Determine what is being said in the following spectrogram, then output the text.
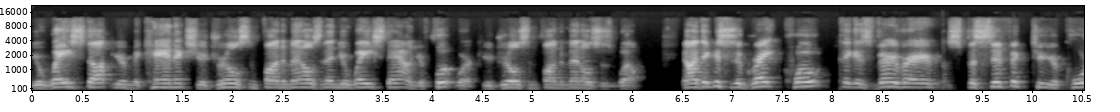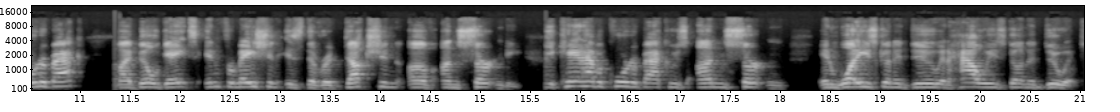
your waist up, your mechanics, your drills and fundamentals, and then your waist down, your footwork, your drills and fundamentals as well. Now, I think this is a great quote. I think it's very, very specific to your quarterback by Bill Gates. Information is the reduction of uncertainty. You can't have a quarterback who's uncertain in what he's going to do and how he's going to do it.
